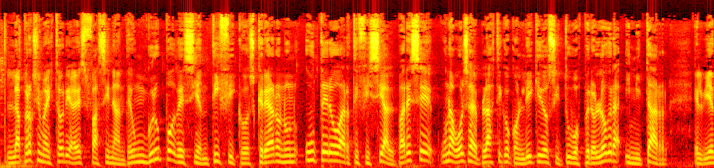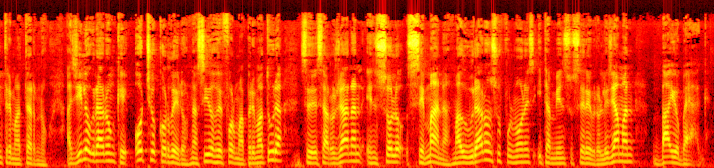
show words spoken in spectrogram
La próxima historia es fascinante. Un grupo de científicos crearon un útero artificial. Parece una bolsa de plástico con líquidos y tubos, pero logra imitar el vientre materno. Allí lograron que ocho corderos nacidos de forma prematura se desarrollaran en solo semanas, maduraron sus pulmones y también su cerebro. Le llaman BioBag.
